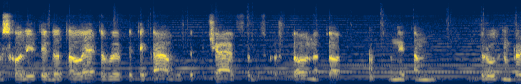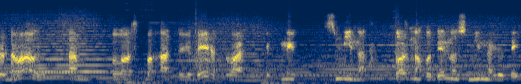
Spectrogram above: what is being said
сходити до туалету, випити каву, випити чаю, все безкоштовно. То вони там друг не передавали. Там було ж багато людей рятувальників. У них зміна. Кожну годину зміна людей.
